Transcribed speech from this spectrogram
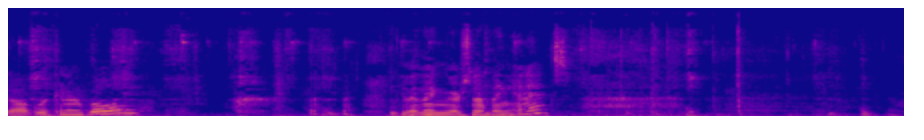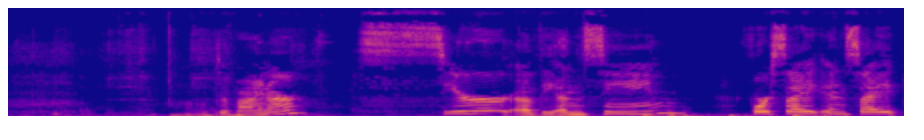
Dog licking her bowl. Even though there's nothing in it. Diviner, seer of the unseen, foresight, insight,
